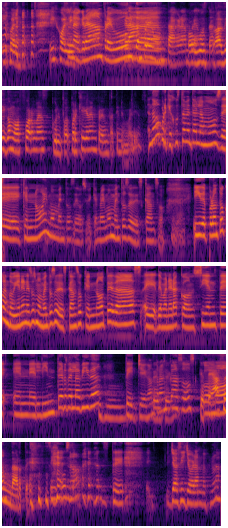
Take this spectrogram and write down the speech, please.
Híjole, híjole. Es una gran pregunta. Gran pregunta, gran pregunta. así como formas culpas. ¿Por qué gran pregunta? Tienen varias. No, porque justamente hablamos de que no hay momentos de ocio y que no hay momentos de descanso. Y de pronto cuando vienen esos momentos de descanso que no te das eh, de manera consciente en el inter de la vida, te llegan trancazos que te hacen darte. Sí, ¿no? Este, yo así llorando, ¿no?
